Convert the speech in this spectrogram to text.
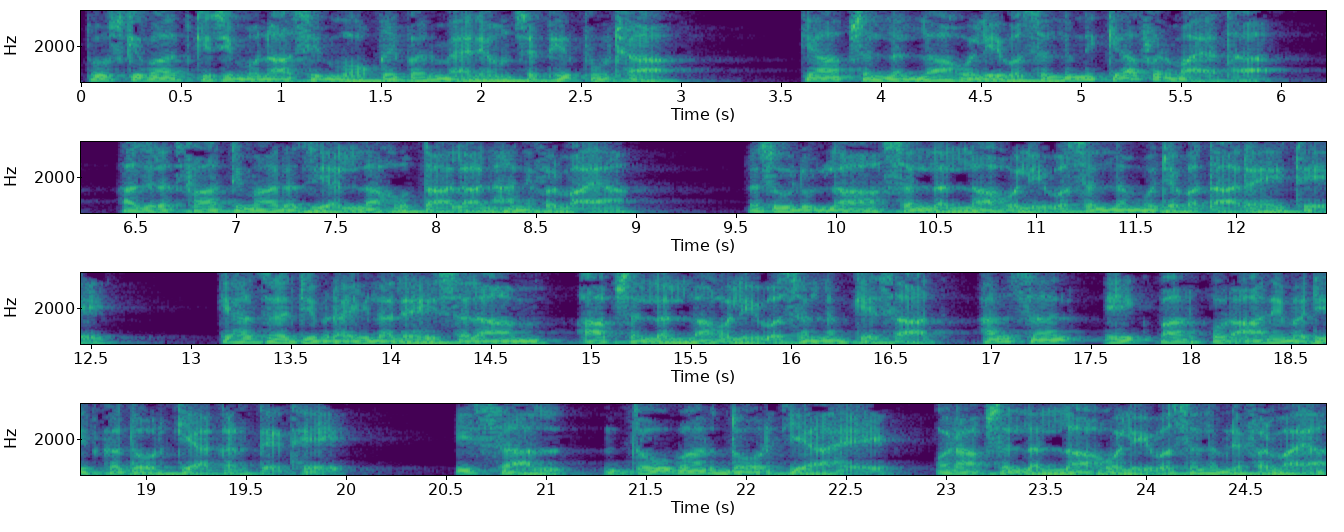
تو اس کے بعد کسی مناسب موقع پر میں نے ان سے پھر پوچھا کہ آپ صلی اللہ علیہ وسلم نے کیا فرمایا تھا؟ حضرت فاطمہ رضی اللہ تعالیٰ عنہ نے فرمایا رسول اللہ صلی اللہ علیہ وسلم مجھے بتا رہے تھے کہ حضرت جبرائیل علیہ السلام آپ صلی اللہ علیہ وسلم کے ساتھ ہر سال ایک بار قرآن مجید کا دور کیا کرتے تھے۔ اس سال دو بار دور کیا ہے اور آپ صلی اللہ علیہ وسلم نے فرمایا،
